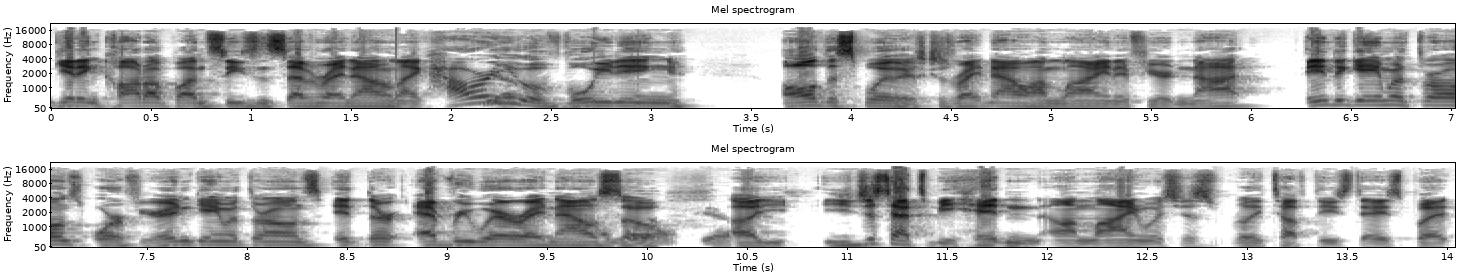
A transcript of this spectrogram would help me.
getting caught up on season 7 right now. I'm like, "How are Yep. you avoiding all the spoilers because right now online if you're not into Game of Thrones or if you're in Game of Thrones, it, they're everywhere right now. So yeah. uh, you, you just have to be hidden online, which is really tough these days. But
